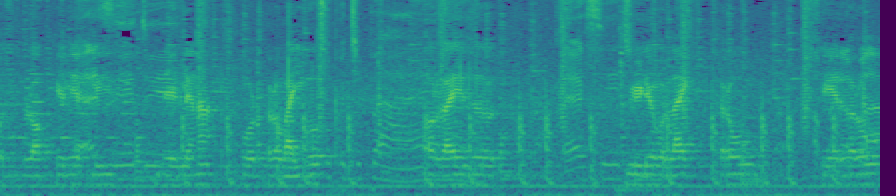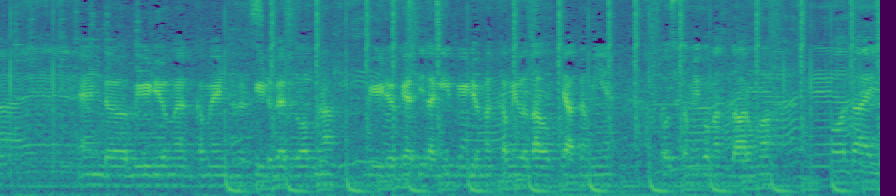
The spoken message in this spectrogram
उस ब्लॉक के लिए प्लीज़ देख लेना सपोर्ट करो भाई को। और गाइस वीडियो को लाइक करो शेयर करो एंड वीडियो में कमेंट फीडबैक दो अपना। वीडियो कैसी लगी? वीडियो में कमी बताओ, क्या कमी है? उस कमी को मैं सुधारूँगा। और गाइस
